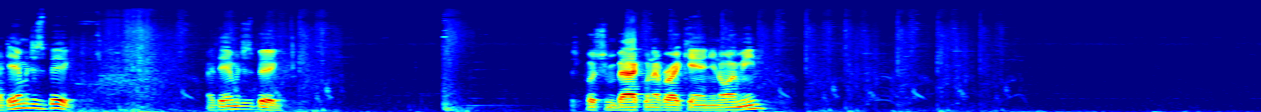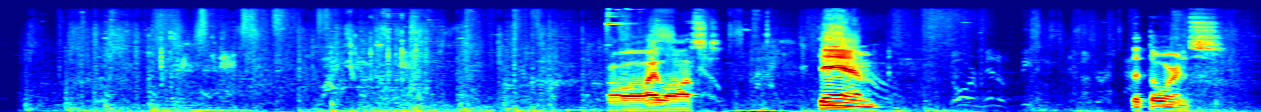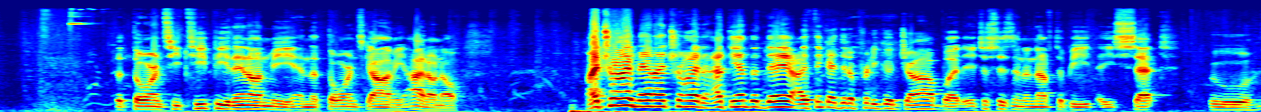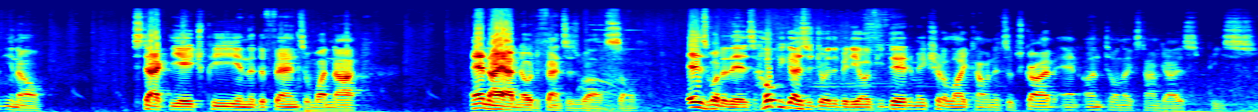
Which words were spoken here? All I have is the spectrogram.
My damage is big. My damage is big. Just push him back whenever I can, you know what I mean? Oh, I lost. Damn. The thorns. The thorns. He TP'd in on me and the thorns got me. I don't know. I tried, man. I tried. At the end of the day, I think I did a pretty good job, but it just isn't enough to beat a set who, you know, stacked the HP and the defense and whatnot. And I had no defense as well, so is what it is. Hope you guys enjoyed the video. If you did, make sure to like, comment, and subscribe. And until next time, guys, peace.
